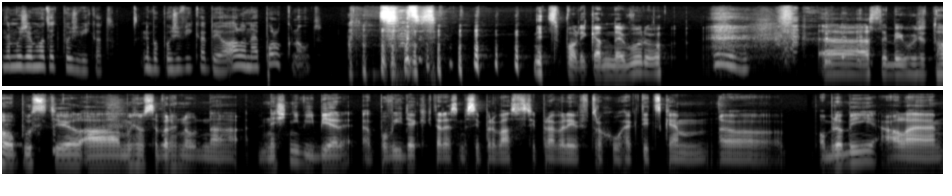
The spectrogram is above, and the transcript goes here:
Nemůžeme ho teď požvíkat. Nebo požvíkat jo, ale ne polknout. Nic polikat nebudu. Eh, Asi bych už toho opustil a můžeme se vrhnout na dnešní výběr eh, povídek, které jsme si pro vás připravili v trochu hektickém uh, období, ale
